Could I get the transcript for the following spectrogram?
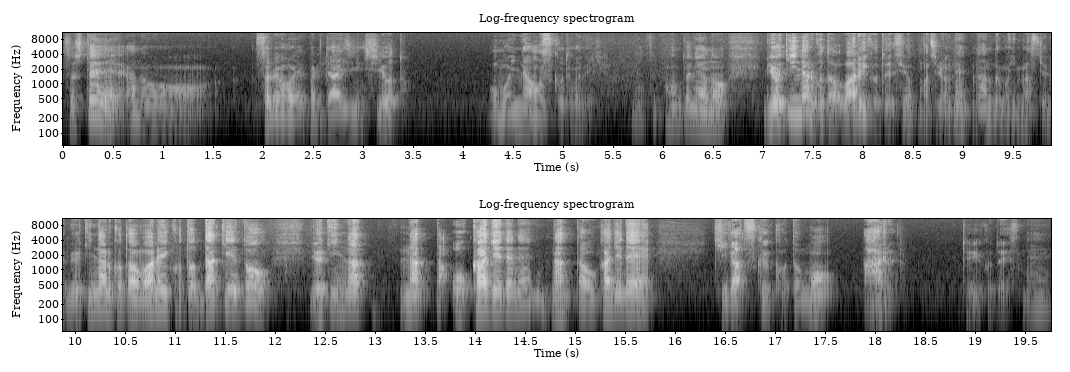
そしてあのそれをやっぱり大事にしようと。思い直すことができる。本当にあの病気になることは悪いことですよ。もちろんね。何度も言いますけど。病気になることは悪いことだけど病気にななったおかげでねなったおかげで気が付くこともある。ということですね。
